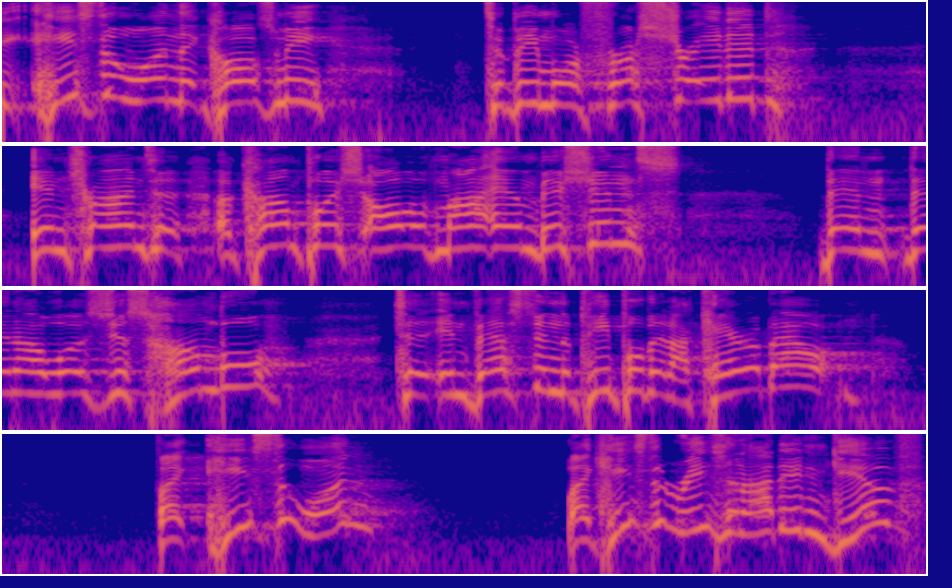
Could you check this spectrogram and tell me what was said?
He, he's the one that caused me to be more frustrated in trying to accomplish all of my ambitions than, than I was just humble to invest in the people that I care about. Like, he's the one. Like, he's the reason I didn't give.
